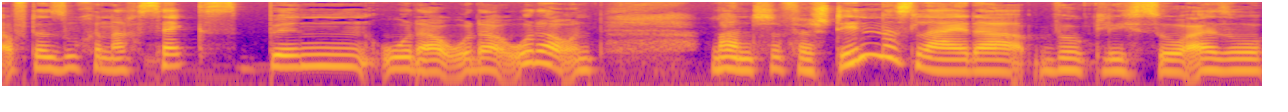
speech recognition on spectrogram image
auf der Suche nach Sex bin oder oder oder und manche verstehen das leider wirklich so. Also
